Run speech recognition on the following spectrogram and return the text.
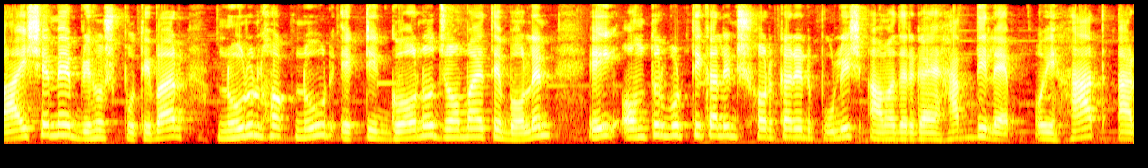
বাইশে মে বৃহস্পতিবার নুরুল হক নূর একটি গণজমায়েতে বলেন, এই অন্তর্বর্তীকালীন সরকারের পুলিশ আমাদের গায়ে হাত দিলে ওই হাত আর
